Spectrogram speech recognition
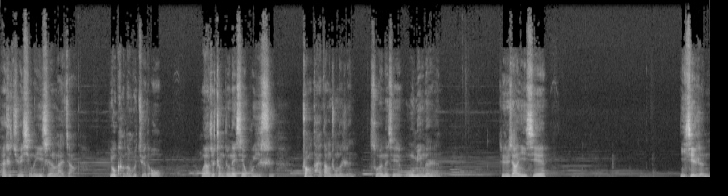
开始觉醒的一些人来讲，有可能会觉得哦，我要去拯救那些无意识状态当中的人，所谓那些无名的人。这就像一些。一些人、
